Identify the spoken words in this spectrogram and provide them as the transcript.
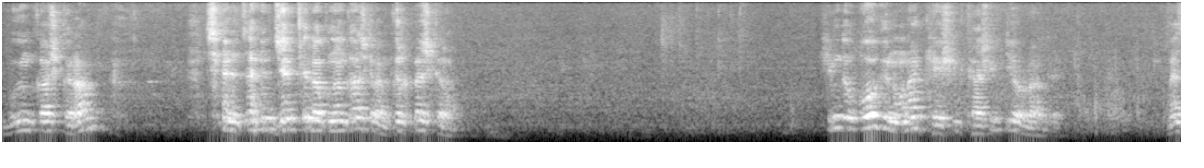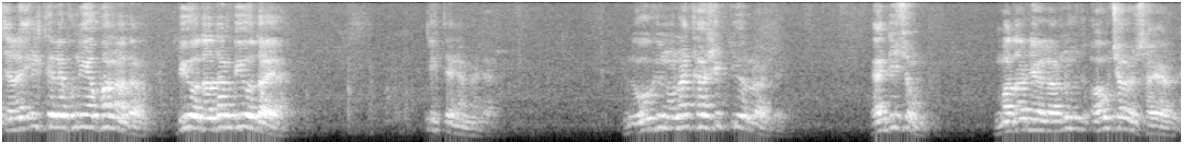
Bugün kaç gram? senin, senin cep telefonun kaç gram? 45 gram. Şimdi o gün ona keşif, kaşif diyorlardı. Mesela ilk telefonu yapan adam, bir odadan bir odaya. İlk denemeler. Şimdi o gün ona kaşif diyorlardı. Edison madalyalarını avuç avuç sayardı.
